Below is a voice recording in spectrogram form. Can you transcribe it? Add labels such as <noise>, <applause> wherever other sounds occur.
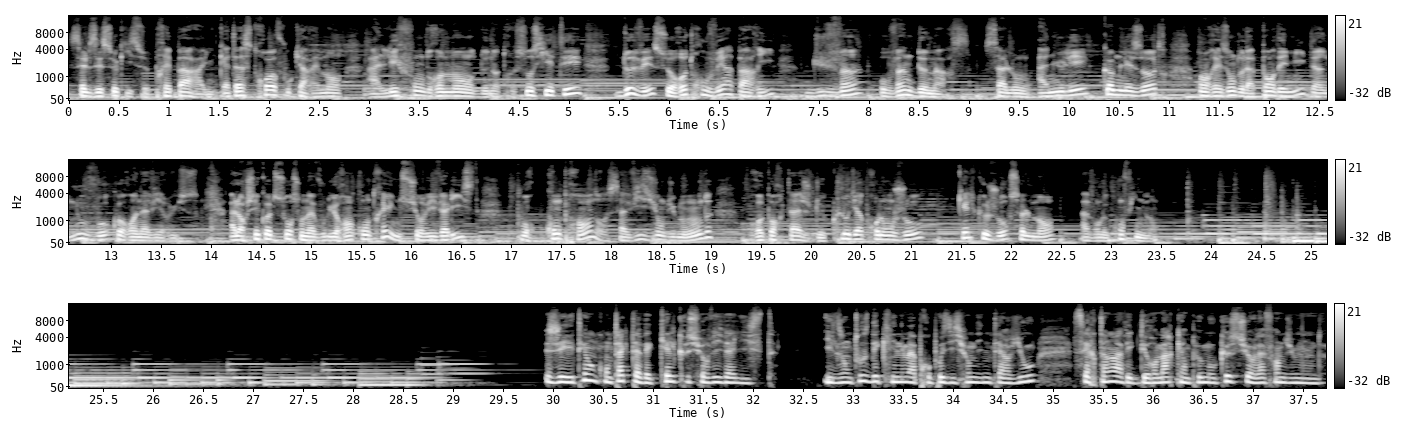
celles et ceux qui se préparent à une catastrophe ou carrément à l'effondrement de notre société, devaient se retrouver à Paris du 20 au 22 mars. Salon annulé, comme les autres, en raison de la pandémie d'un nouveau coronavirus. Alors chez Code Source, on a voulu rencontrer une survivaliste pour comprendre sa vision du monde. Reportage de Claudia Prolongeau, quelques jours seulement avant le confinement. J'ai été en contact avec quelques survivalistes. Ils ont tous décliné ma proposition d'interview, certains avec des remarques un peu moqueuses sur la fin du monde.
